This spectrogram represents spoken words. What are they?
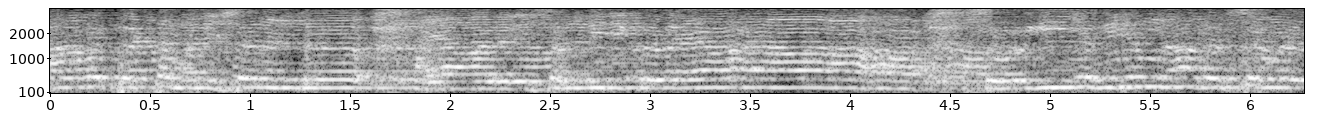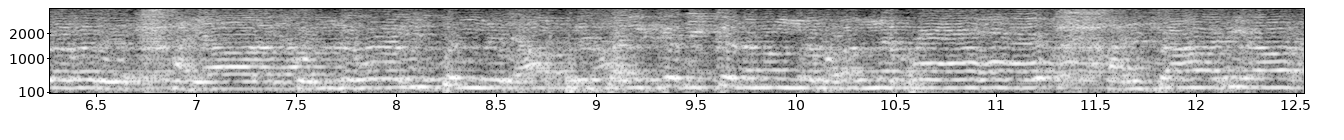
പാവപ്പെട്ട മനുഷ്യനുണ്ട്. അയാൾ വിശന്നിരിക്കുകയാണ്. സ്വർഗീയ വിരുന്നാവശ്യമുള്ളവർ അയാളെ കൊണ്ടുപോയി തന്ന് രാത്രി സൽക്കരിക്കണമെന്ന് പറഞ്ഞപ്പോ അൻസാരിയായ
